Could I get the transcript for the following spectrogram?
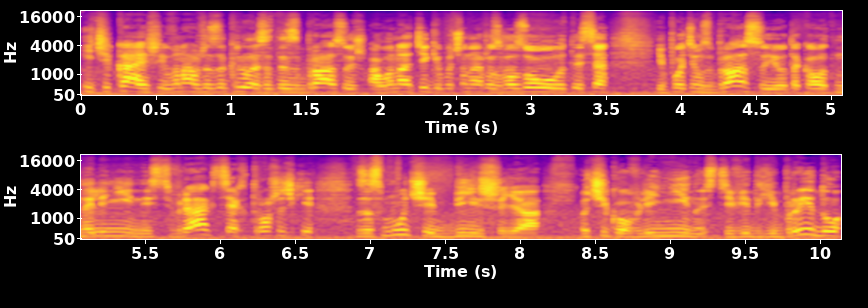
і чекаєш, і вона вже закрилася, ти збрасуєш, а вона тільки починає розгазовуватися і потім збрасує. І отака от нелінійність в реакціях трошечки засмучує більше. Я очікував лінійності від гібриду.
